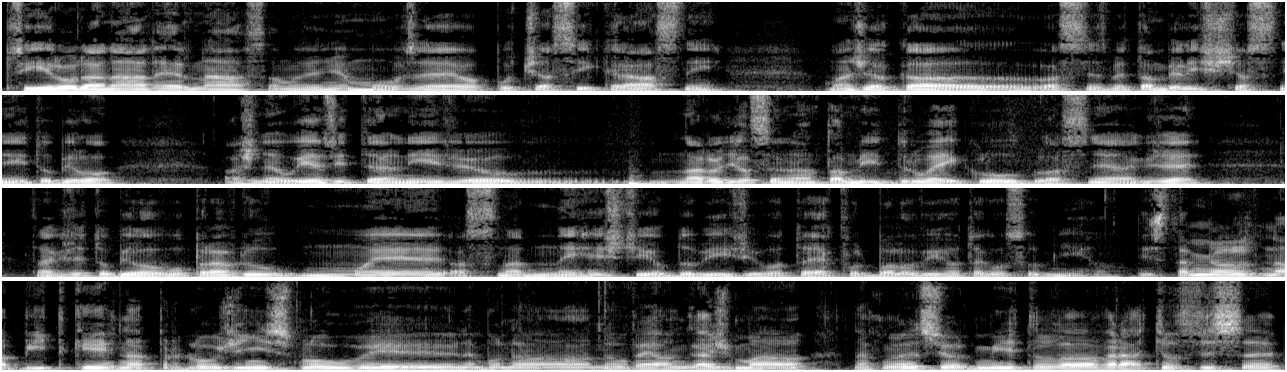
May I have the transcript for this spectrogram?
Příroda nádherná, samozřejmě moře, jo, počasí krásný. Manželka, eh, vlastně jsme tam byli šťastní, to bylo až neuvěřitelný, že jo. Narodil se nám tam i druhý kluk vlastně, takže takže to bylo opravdu moje a snad nejhezčí období života, jak fotbalového, tak osobního. Ty jsi tam měl nabídky na prodloužení smlouvy nebo na nové angažma, nakonec si odmítl a vrátil jsi se.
